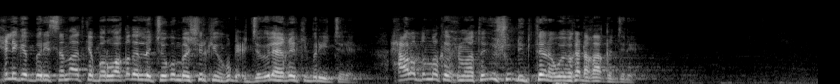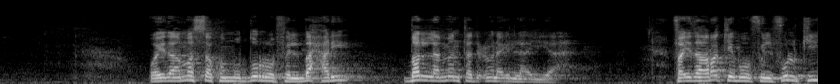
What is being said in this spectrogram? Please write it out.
xilliga berisamaadka barwaaqada la joogun baa shirkiga ku dhici jire ilahay heyrkii baryi jireen xaaladdu markay xumaato ishu dhigtana wayba ka dhaqaaqi jireen waidaa masakum اduru fi اlbaxri dalla man tadcuuna ila iyaah faإida rakibuu fi اlfulki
